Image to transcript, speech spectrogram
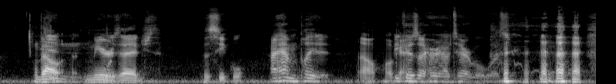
About In- Mirror's Edge, the sequel. I haven't played it Oh, okay. because I heard how terrible it was.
